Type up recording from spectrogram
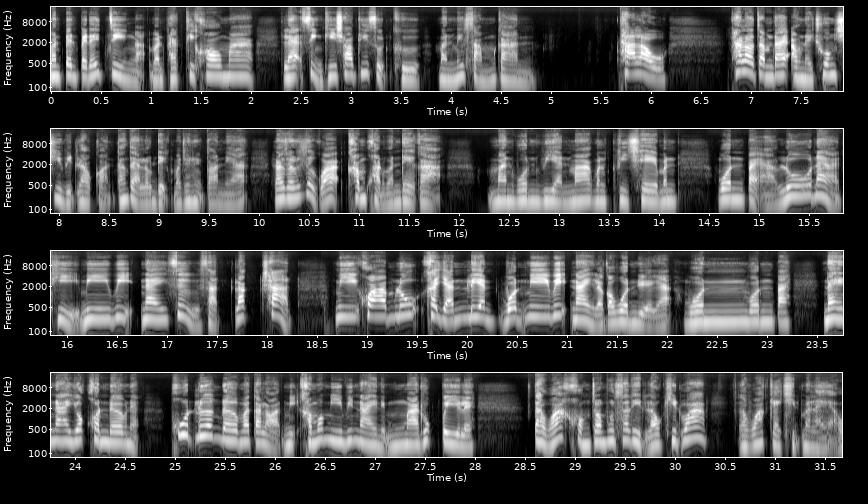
มันเป็นไปได้จริงอะมัน practical มาก และสิ่งที่ชอบที่สุดคือมันไม่ซ้ำกัน ถ้าเราถ้าเราจำได้เอาในช่วงชีวิตเราก่อนตั้งแต่เราเด็กมาจนถึงตอนเนี้ย เราจะรู้สึกว่าคำขวัญวันเด็กอะมันวนเวียนมากมันคลีเช่มัน วนไปอะรู้หน้าที่มีวิในยซื่อสัตย์รักชาติ มีความรู้ขยันเรียนวนมีวิในยแล้วก็วนอยู่อย่างเงี้ยวนวนไป ในนายกคนเดิมเนี่ย พูดเรื่องเดิมมาตลอดมีคำว่ามีวินัยเนี่ยมึงมาทุกปีเลย แต่ว่าของจอมพลสฤษดิ์เราคิดว่าเราว่าแกคิดมาแล้ว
